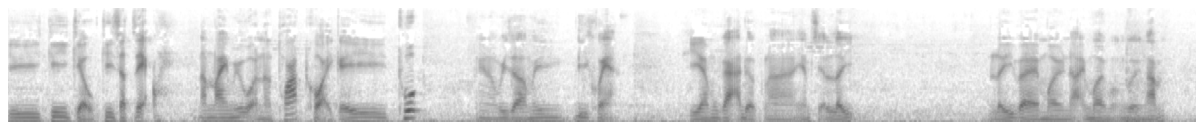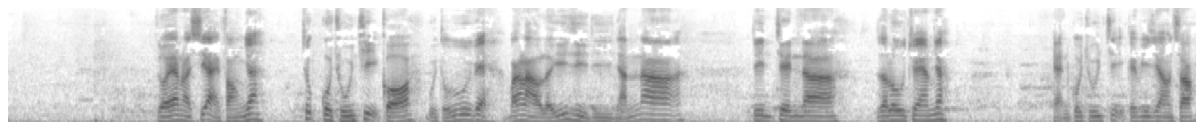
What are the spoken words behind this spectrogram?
Kỳ, kỳ kiểu kỳ giặt dẹo này năm nay mới gọi là thoát khỏi cái thuốc nên là bây giờ mới đi khỏe. Thì em gạ được là em sẽ lấy lấy về mời lại mời mọi người ngắm. Rồi em là sĩ Hải Phòng nhá. Chúc cô chú anh chị có buổi tối vui vẻ. Bác nào lấy gì thì nhắn uh, tin trên à, Zalo uh, cho em nhé hẹn cô chú anh chị cái video sau.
